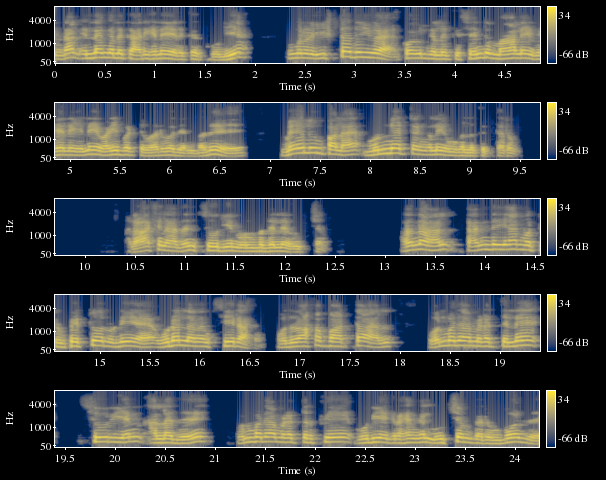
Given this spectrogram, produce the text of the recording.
என்றால் இல்லங்களுக்கு அருகிலே இருக்கக்கூடிய உங்களுடைய இஷ்ட தெய்வ கோவில்களுக்கு சென்று மாலை வேலையிலே வழிபட்டு வருவது என்பது மேலும் பல முன்னேற்றங்களை உங்களுக்கு தரும். ராசிநாதன் சூரியன் ஒன்பதிலே உச்சம். அதனால் தந்தையார் மற்றும் பெற்றோருடைய உடல் நலம் சீராகும். பொதுவாக பார்த்தால் ஒன்பதாம் இடத்திலே சூரியன் அல்லது ஒன்பதாம் இடத்திற்கு உரிய கிரகங்கள் உச்சம் பெறும்போது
